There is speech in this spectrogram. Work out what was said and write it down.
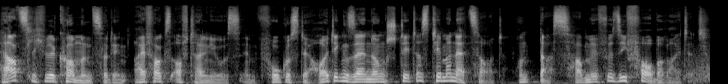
Herzlich willkommen zu den iFox Oftal News. Im Fokus der heutigen Sendung steht das Thema Netzhaut und das haben wir für Sie vorbereitet.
